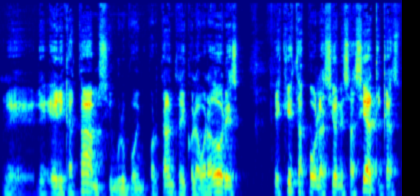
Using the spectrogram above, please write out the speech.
de, de Erika Tams y un grupo importante de colaboradores, es que estas poblaciones asiáticas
